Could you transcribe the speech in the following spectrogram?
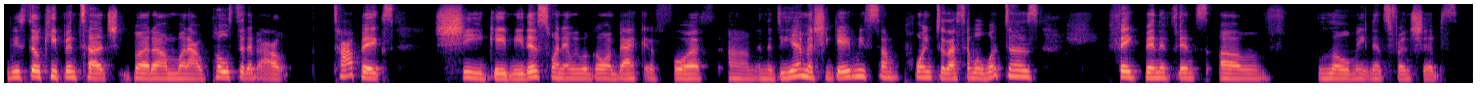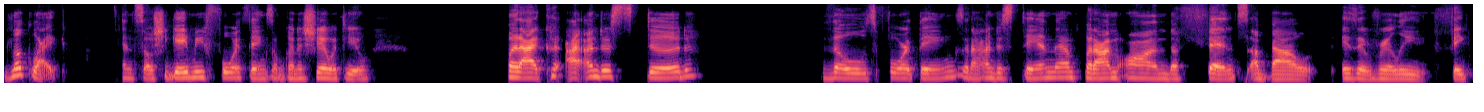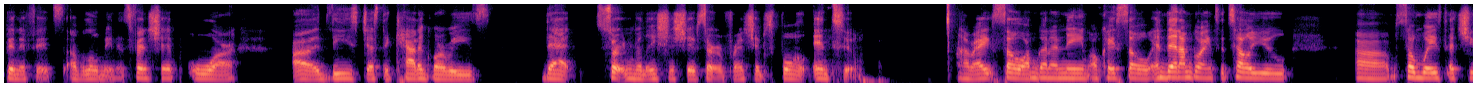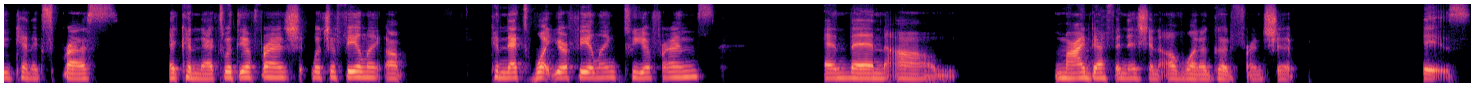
we still keep in touch. But um, when I posted about topics, she gave me this one, and we were going back and forth um, in the DM, and she gave me some pointers. I said, "Well, what does fake benefits of low maintenance friendships look like?" And so she gave me four things I'm going to share with you. But I could, I understood those four things and I understand them, but I'm on the fence about is it really fake benefits of low maintenance friendship or are these just the categories that certain relationships certain friendships fall into? All right so i'm going to name okay so and then i'm going to tell you um, some ways that you can express and connect with your friends what you're feeling uh, connect what you're feeling to your friends. And then um, my definition of what a good friendship is.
